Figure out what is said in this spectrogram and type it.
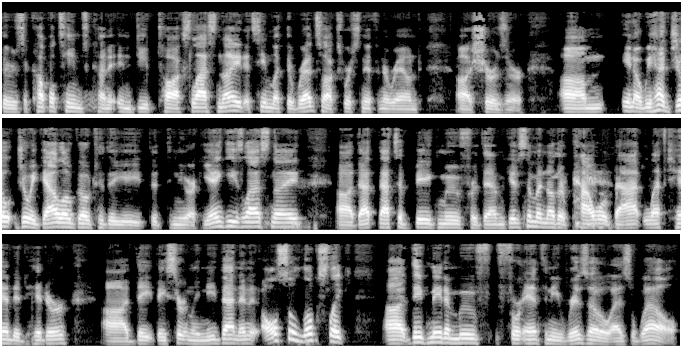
there's a couple teams kind of in deep talks. Last night, it seemed like the Red Sox were sniffing around uh, Scherzer. Um, you know, we had Joe, Joey Gallo go to the, the, the, New York Yankees last night. Uh, that that's a big move for them. Gives them another power bat, left-handed hitter. Uh, they they certainly need that, and it also looks like uh, they've made a move for Anthony Rizzo as well.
